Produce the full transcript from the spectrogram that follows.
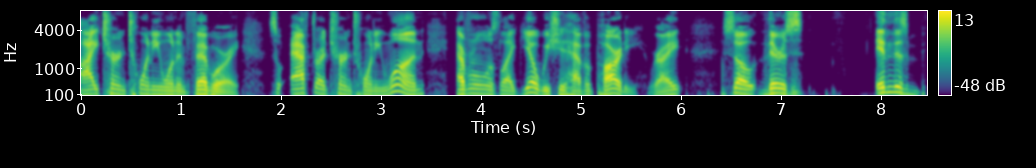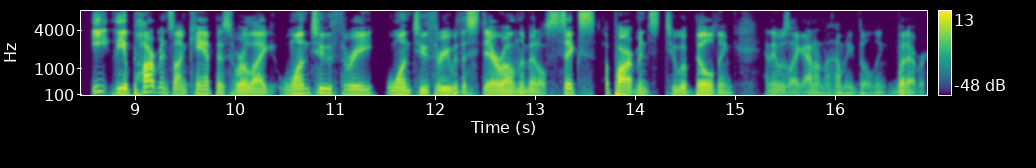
I turned 21 in February. So after I turned 21, everyone was like, "Yo, we should have a party," right? So there's in this the apartments on campus were like one, two, three, one, two, three with a stairwell in the middle, six apartments to a building, and it was like I don't know how many building, whatever.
